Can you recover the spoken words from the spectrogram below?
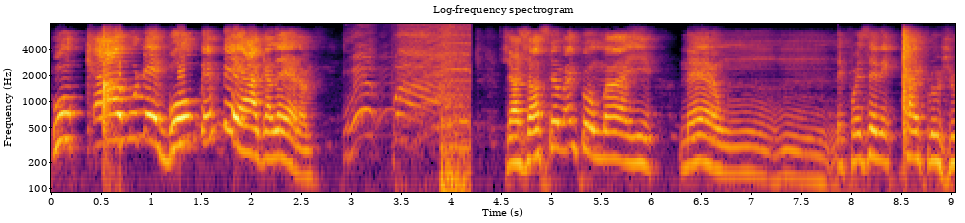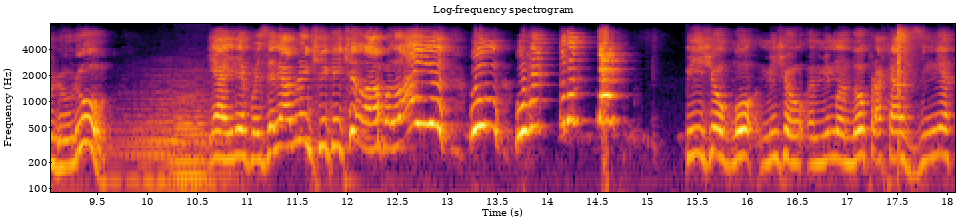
O cabo negou o PPA, galera. Opa! Já já você vai tomar aí, né, um, um... Depois ele cai pro Jururu. E aí depois ele abre um ticket lá, fala, ai, um, um me jogou, me, jogou, me mandou pra casinha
